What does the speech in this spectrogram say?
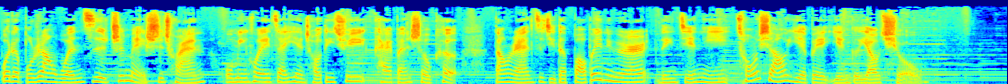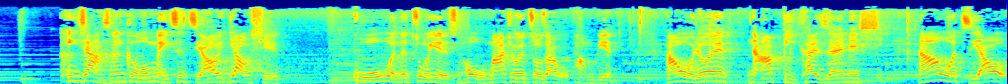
为了不让文字之美失传，吴明辉在燕巢地区开班授课。当然，自己的宝贝女儿林杰妮从小也被严格要求。印象很深刻，我每次只要要写国文的作业的时候，我妈就会坐在我旁边。然后我就会拿笔开始在那边写，然后我只要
